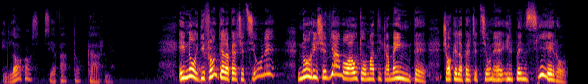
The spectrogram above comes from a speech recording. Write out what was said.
Il Logos si è fatto carne. E noi di fronte alla percezione non riceviamo automaticamente ciò che la percezione è, il pensiero,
